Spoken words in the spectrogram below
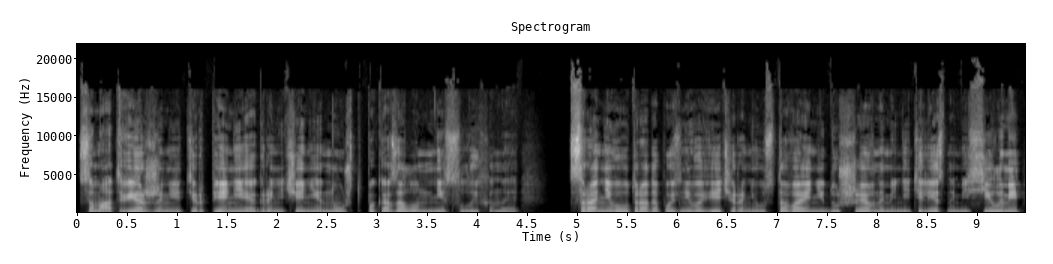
Самоотвержение, терпение и ограничение нужд показал он неслыханное. С раннего утра до позднего вечера, не уставая ни душевными, ни телесными силами,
